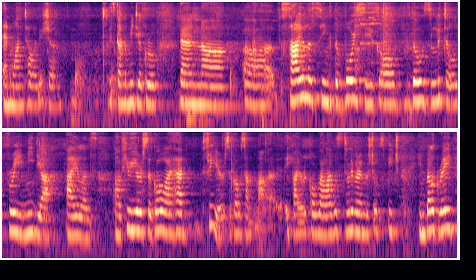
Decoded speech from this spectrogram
N1 television, this kind of media group, then uh, uh, silencing the voices of those little free media islands. A few years ago, I had three years ago, some, uh, if I recall well, I was delivering a short speech in Belgrade,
